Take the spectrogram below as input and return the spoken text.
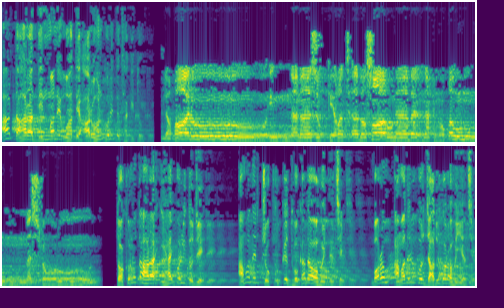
আর তাহারা দিনমানে উহাতে আরোহণ করিতে থাকিত لقالوا إنما سكرت أبصارنا بل نحن قوم مسحورون তখনও তাহারা ইহাই বলিত যে আমাদের চক্ষুকে ধোকা দেওয়া হইতেছে বরং আমাদের উপর জাদু করা হইয়াছে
